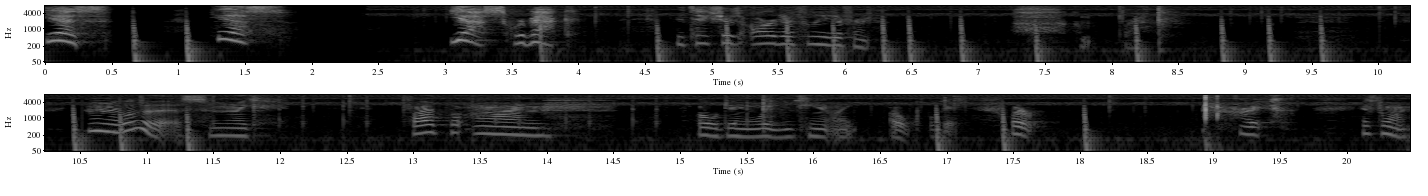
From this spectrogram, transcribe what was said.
Yes. Yes. Yes, we're back. The textures are definitely different. Come on. I mean, look at this. I'm like, if I put on. Oh, dang, wait, you can't, like. Oh, okay. Whatever. Alright. Next one.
